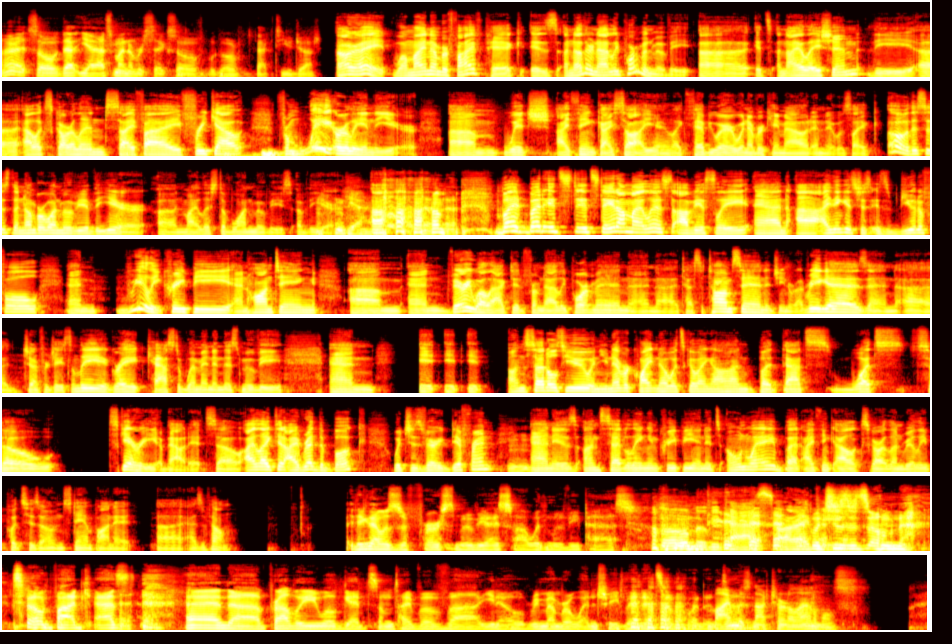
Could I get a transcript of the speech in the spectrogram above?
All right, so that yeah, that's my number six. So we'll go back to you, Josh. All right. Well, my number five pick is another Natalie Portman movie. Uh, it's Annihilation, the uh, Alex Garland sci-fi freak out from way early in the year. Um, which I think I saw you know, like February whenever it came out, and it was like, oh, this is the number one movie of the year on my list of one movies of the year. Yeah. um, but but it's it stayed on my list obviously, and uh, I think it's just it's beautiful and really creepy and haunting, um, and very well acted from Natalie Portman and uh, Tessa Thompson and Gina Rodriguez and uh, Jennifer Jason Lee, a great cast of women in this movie, and it it it unsettles you and you never quite know what's going on, but that's what's so scary about it. So I liked it. I read the book, which is very different and is unsettling and creepy in its own way, but I think Alex Garland really puts his own stamp on it uh, as a film. I think that was the first movie I saw with Movie Pass, Oh, movie pass. All right. which is its own its own podcast, and uh, probably will get some type of uh, you know remember when treatment at some point. in Mine was. Nocturnal Animals.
